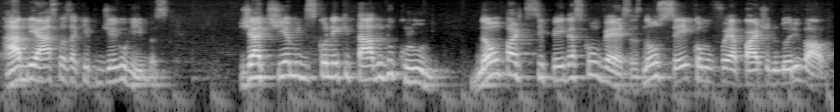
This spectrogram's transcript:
Abre aspas aqui para o Diego Ribas já tinha me desconectado do clube. Não participei das conversas, não sei como foi a parte do Dorival.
